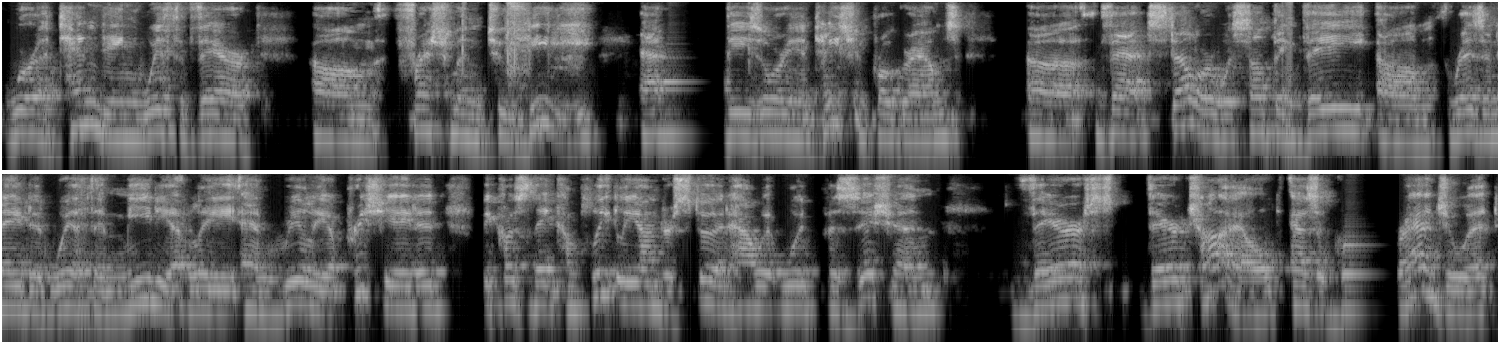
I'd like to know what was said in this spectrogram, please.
were attending with their um, freshmen to be at these orientation programs uh, that Stellar was something they um, resonated with immediately and really appreciated because they completely understood how it would position their their child as a graduate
